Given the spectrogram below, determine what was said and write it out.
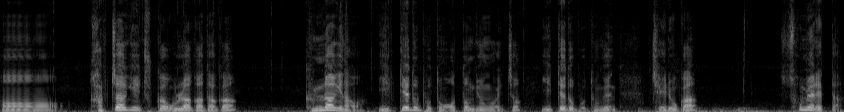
어 갑자기 주가 올라가다가 급락이 나와. 이때도 보통 어떤 경우가 있죠? 이때도 보통은 재료가 소멸했다.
